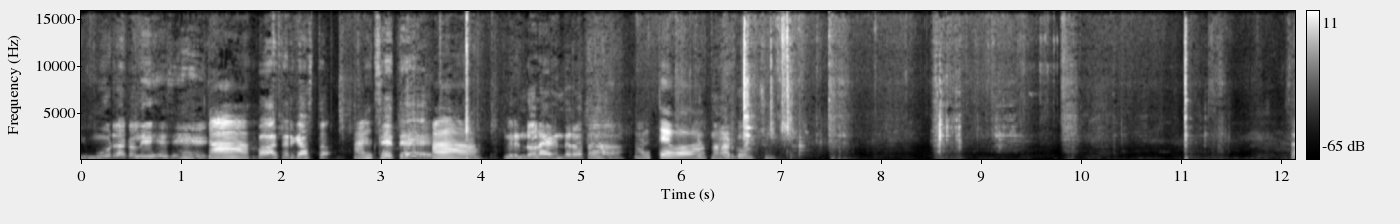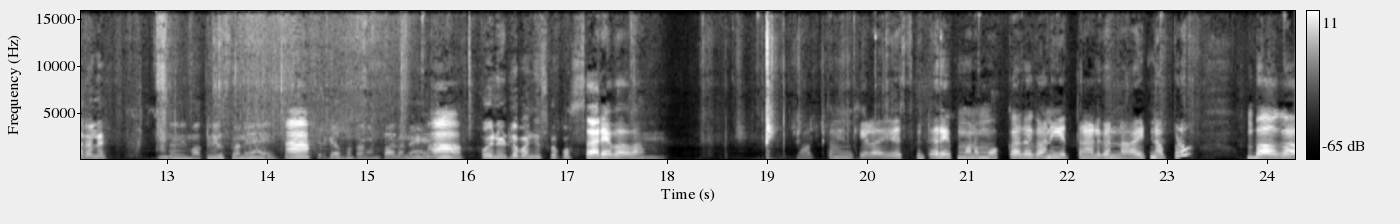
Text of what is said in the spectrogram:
ఈ మూడు రకాలు వేసేసి బాగా తిరిగేస్తా. మిక్స్ అయితే రెండు రోజులు ఆగిన తర్వాత అంతే బాబా విత్తనాలు ఆడుకోవచ్చు. సరేలే నేను మొత్తం వేసుకొని ఆ, తిరిగేసుకుంటా ఉంటా కానీ ఆ, పోయిన ఇంట్లో పని చేసుకోపో సరే బాబా మొత్తం ఇంక ఇలా వేసుకుంటే రేపు మనం మొక్కలు కానీ విత్తనాలు కానీ నాటినప్పుడు బాగా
